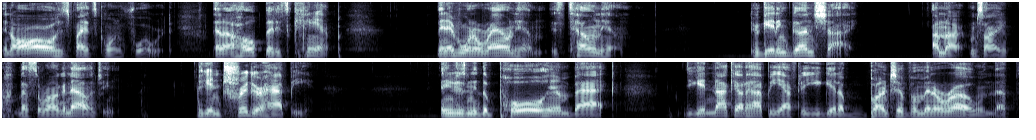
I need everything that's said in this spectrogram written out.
in all his fights going forward. And I hope that his camp and everyone around him is telling him, you're getting gun shy. I'm not, I'm sorry, that's the wrong analogy. You're getting trigger happy. And you just need to pull him back. You get knockout happy after you get a bunch of them in a row. And that,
